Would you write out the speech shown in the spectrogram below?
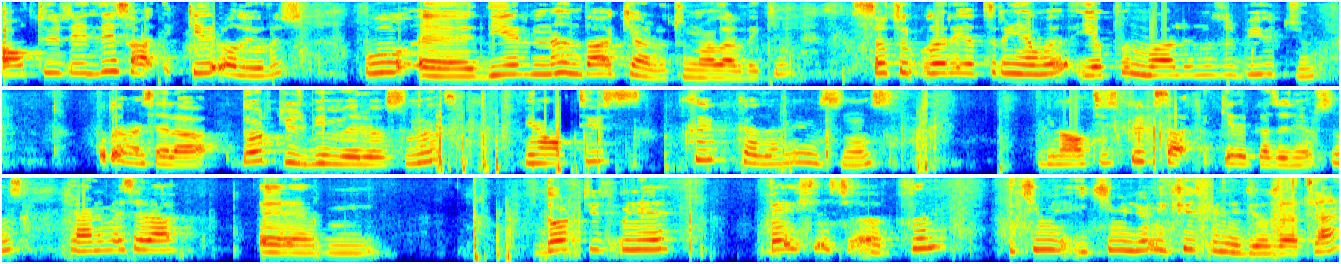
650 saatlik gelir alıyoruz. Bu e, diğerinden daha karlı turnuvalardaki. Saturplara yatırım yap- yapın varlığınızı büyütün. Bu da mesela 400 bin veriyorsunuz. 1640 kazanıyorsunuz. 1640 saatlik gelir kazanıyorsunuz. Yani mesela e, 400 bini 5 ile çarpın 2, mi- 2 milyon 200 bin ediyor zaten.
